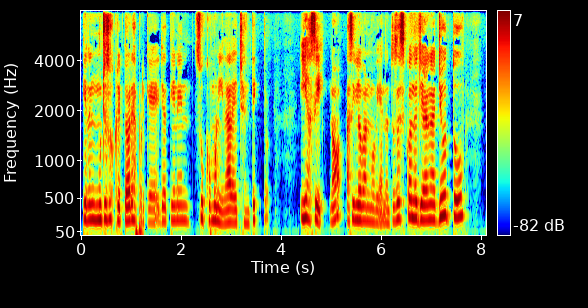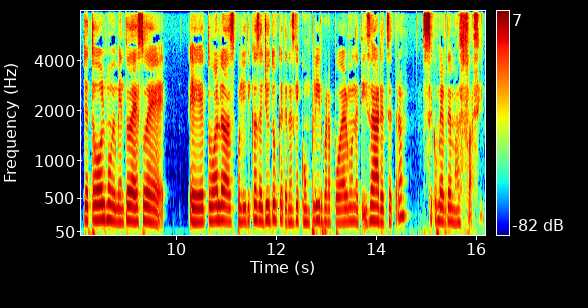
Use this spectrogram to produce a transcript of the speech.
tienen muchos suscriptores porque ya tienen su comunidad hecha en TikTok. Y así, ¿no? Así lo van moviendo. Entonces, cuando llegan a YouTube, ya todo el movimiento de esto de eh, todas las políticas de YouTube que tenés que cumplir para poder monetizar, etcétera, se convierte más fácil.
